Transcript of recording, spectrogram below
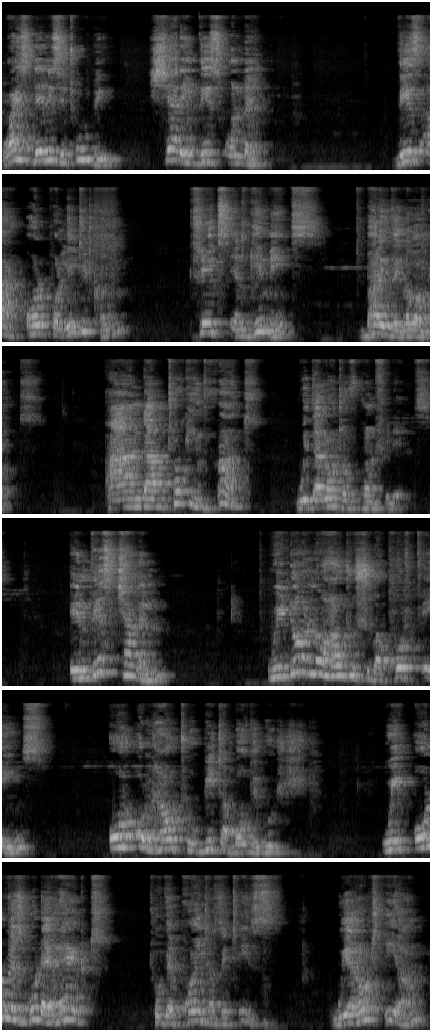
Why is Dennis Itumbi sharing this online? These are all political tricks and gimmicks by the government. And I'm talking that with a lot of confidence. In this channel, we don't know how to sugarcoat things or on how to beat about the bush. We always go direct to the point as it is. We are not here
